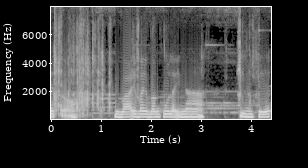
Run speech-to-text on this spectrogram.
ito, diba, iba-ibang kulay na kimpit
